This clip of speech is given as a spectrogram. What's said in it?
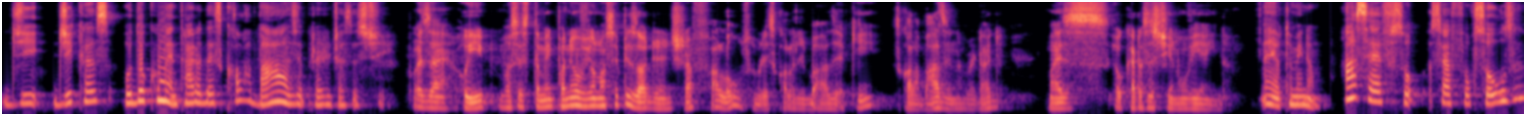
de dicas o documentário da Escola Base pra gente assistir. Pois é, e vocês também podem ouvir o nosso episódio. A gente já falou sobre a escola de base aqui, escola base, na verdade, mas eu quero assistir, não vi ainda. É, eu também não. A CF, Sou CF Souza,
